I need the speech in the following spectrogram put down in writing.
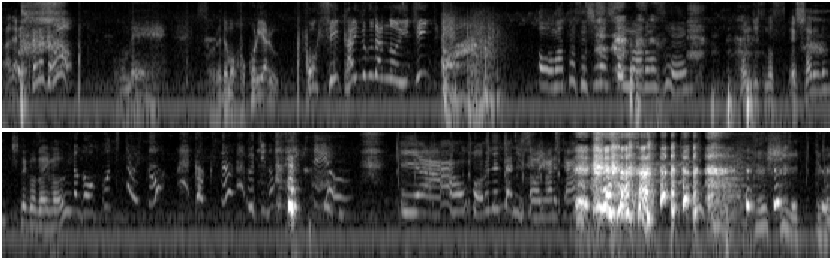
我が言っ。ただとおめえそれでも誇りあるフォキシー海賊団の一員お待たせしましたマドモセン本日のスペシャルランチでございます。なんか落っちゃいそう。ガクさんうちの船に来てよいやーボルデンちゃんにそう言われちゃうぜひ言ってくれ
